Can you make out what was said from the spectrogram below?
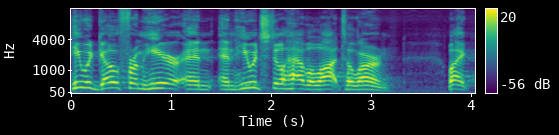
he would go from here and and he would still have a lot to learn. Like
